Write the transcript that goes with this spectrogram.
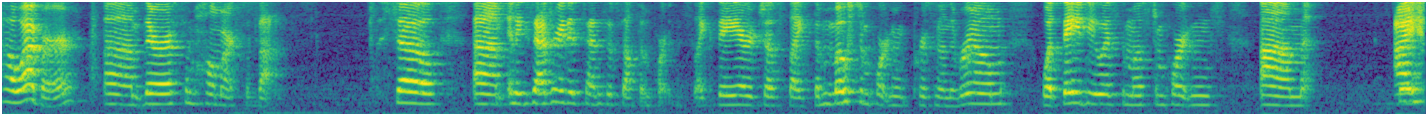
However, um, there are some hallmarks of that. So, um, an exaggerated sense of self importance. Like they are just like the most important person in the room. What they do is the most important. Um, I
